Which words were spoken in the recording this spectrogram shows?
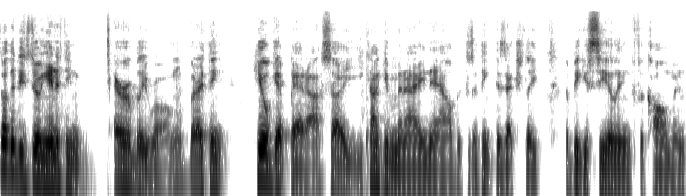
not that he's doing anything terribly wrong, but I think he'll get better. So you can't give him an A now because I think there's actually a bigger ceiling for Coleman.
